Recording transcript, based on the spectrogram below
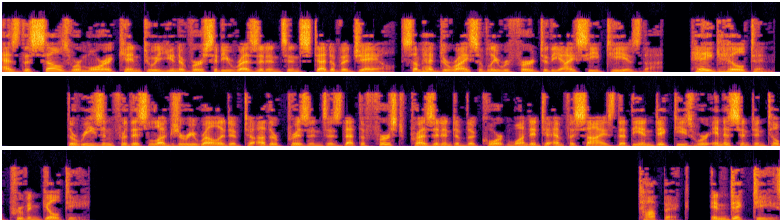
As the cells were more akin to a university residence instead of a jail, some had derisively referred to the ICT as the Hague Hilton. The reason for this luxury relative to other prisons is that the first president of the court wanted to emphasize that the indictees were innocent until proven guilty. Indictees.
